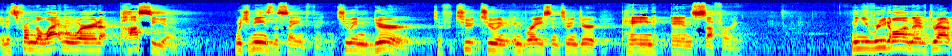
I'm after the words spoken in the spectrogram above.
and it's from the Latin word passio, which means the same thing to endure, to, to, to embrace, and to endure pain and suffering. Then you read on throughout,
